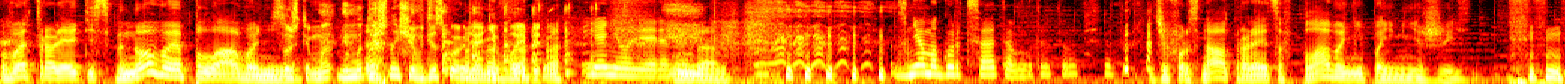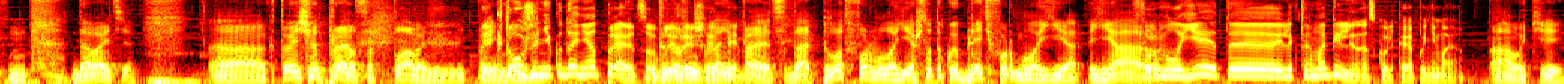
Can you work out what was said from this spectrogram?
вы отправляетесь в новое плавание. Слушайте, мы, мы точно еще в Дискорде, а не в Вайбере. Я не уверена. Да. С днем огурца там вот это вот все. GeForce Now отправляется в плавание по имени Жизнь. Давайте. Э, Кто еще отправился в плавание, блядь, по кто уже никуда не отправится в Ты ближайшее никуда не отправится. Да, пилот Формула Е. Что такое, блядь, Формула Е? Я... Формула Е это электромобили, насколько я понимаю. А, окей.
